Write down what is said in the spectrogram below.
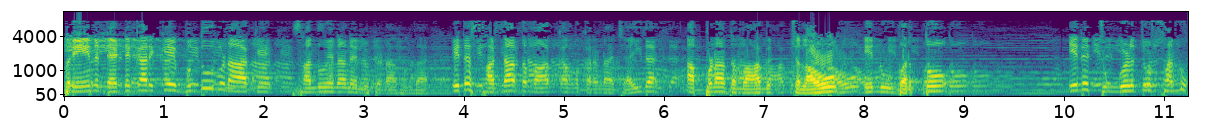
ਬ੍ਰੇਨ ਡੈਡ ਕਰਕੇ, ਬੁੱਧੂ ਬਣਾ ਕੇ ਸਾਨੂੰ ਇਹਨਾਂ ਨੇ ਲੁੱਟਣਾ ਹੁੰਦਾ ਇਹ ਤੇ ਸਾਡਾ ਦਿਮਾਗ ਕੰਮ ਕਰਨਾ ਚਾਹੀਦਾ ਆਪਣਾ ਦਿਮਾਗ ਚਲਾਓ, ਇਹਨੂੰ ਵਰਤੋ। ਇਹਦੇ ਚੁੰਗਲ ਚੋਂ ਸਾਨੂੰ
